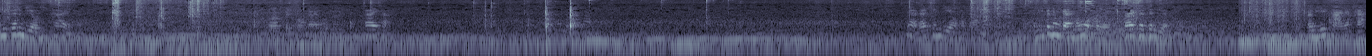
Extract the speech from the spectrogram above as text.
นี่เส้นเดียวใช่ค่ะก็เป็นทองแดงหมดเลยใช่ค่ะ เนี่ยได้เส้นเดียวค่ะท่านอันนี้เป็นทองแดงทั้งหมดเลย ได้แค่เส้นเดียว อันนี้ขายนะคะ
